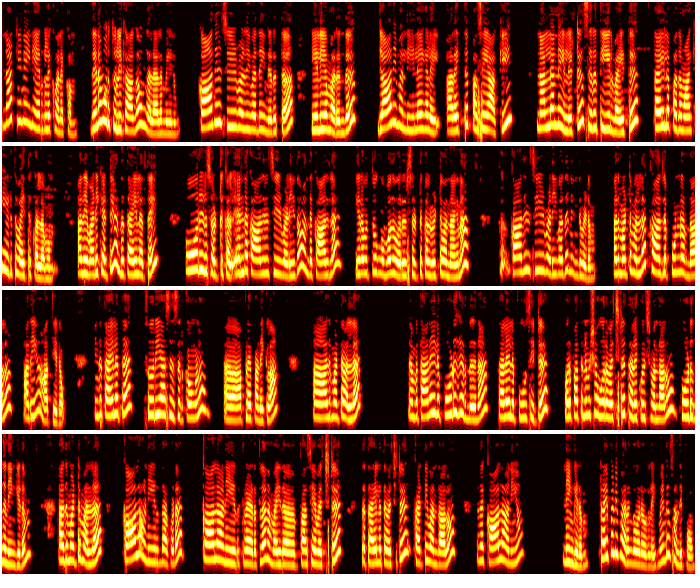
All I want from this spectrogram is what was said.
நாட்டினை நேர்களுக்கு வணக்கம். தினம் ஒரு துளிக்காக உங்கள் அலமேலும் காதில் சீழ்வழிவதை நிறுத்த எளிய மருந்து ஜாதி மல்லி இலைகளை அரைத்து பசையாக்கி நல்லெண்ணெயில் இட்டு சிறு தீயில் வைத்து தைல பதமாக்கி எடுத்து வைத்து கொள்ளவும். அதை வடிகட்டி அந்த தைலத்தை ஓரிரு சொட்டுக்கள் எந்த காதில் சீழ்வழியுதோ அந்த காதில் இரவு தூங்கும்போது ஒரு சொட்டுக்கள் விட்டு வந்தாங்கன்னா காதில் சீழ்வடிவது நின்றுவிடும். அது மட்டுமல்ல காதில் புண்ணு இருந்தாலும் அதையும் ஆத்திடும். இந்த தைலத்தை சொரியாசிஸ் இருக்கவங்களும் அப்ளை பண்ணிக்கலாம். அது மட்டும் அல்ல நம்ம தலையில் பொடுகு இருந்ததுன்னா தலையில் பூசிட்டு ஒரு பத்து நிமிஷம் ஊற வச்சுட்டு தலை குளிச்சு வந்தாலும் பொடுகு நீங்கிடும். அது மட்டும் அல்ல காலாணி இருந்தால் கூட காலாணி இருக்கிற இடத்துல நம்ம இதை பசைய வச்சுட்டு இந்த தைலத்தை வச்சுட்டு கட்டி வந்தாலும் இந்த காலாணியும் நீங்கிடும். ட்ரை பண்ணி பாருங்க உறவுகளை. மீண்டும் சந்திப்போம்.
